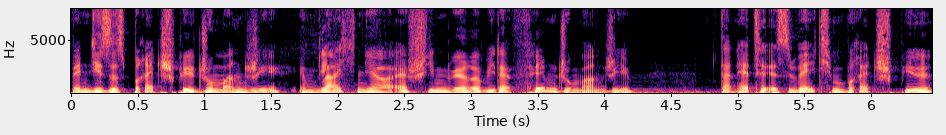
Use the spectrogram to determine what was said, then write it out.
Wenn dieses Brettspiel Jumanji im gleichen Jahr erschienen wäre wie der Film Jumanji, dann hätte es welchem Brettspiel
